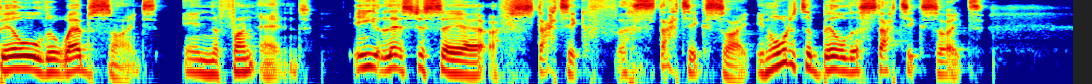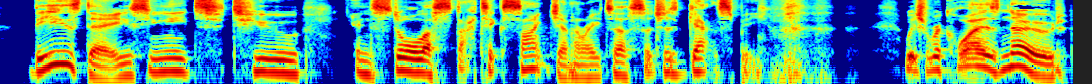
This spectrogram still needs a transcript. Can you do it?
build a website in the front end, let's just say a, a, static a static site. In order to build a static site, these days you need to install a static site generator such as Gatsby, which requires Node,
